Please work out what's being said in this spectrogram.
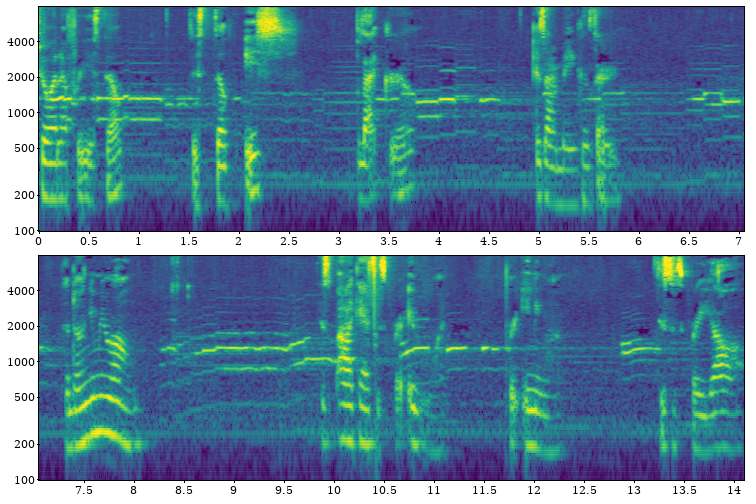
showing up for yourself, the selfish black girl, is our main concern. Now, don't get me wrong, this podcast is for everyone, for anyone. This is for y'all,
